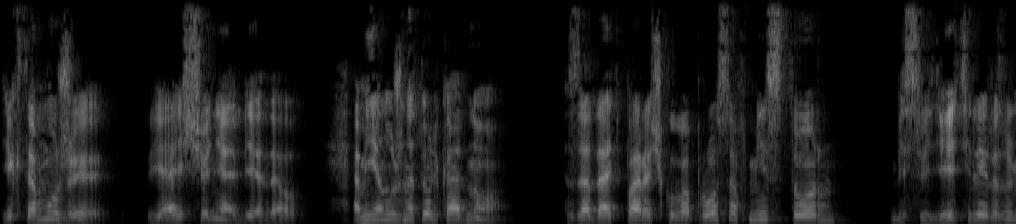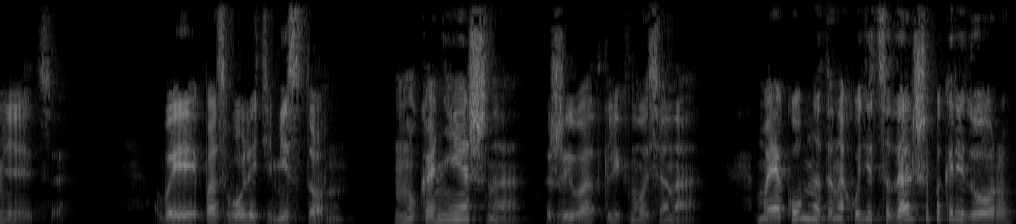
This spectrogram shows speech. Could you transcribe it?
И к тому же я еще не обедал. А мне нужно только одно — задать парочку вопросов мисс Торн. Без свидетелей, разумеется. Вы позволите, мисс Торн? «Ну, конечно!» — живо откликнулась она. «Моя комната находится дальше по коридору».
